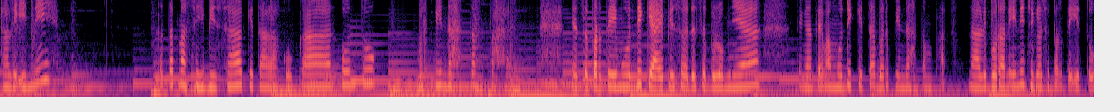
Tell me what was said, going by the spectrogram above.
kali ini tetap masih bisa kita lakukan untuk berpindah tempat. ya seperti mudik ya episode sebelumnya dengan tema mudik kita berpindah tempat. Nah, liburan ini juga seperti itu.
